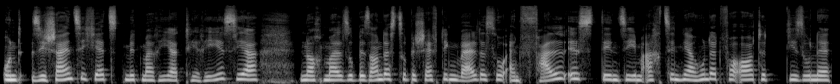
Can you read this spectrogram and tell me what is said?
Und sie scheint sich jetzt mit Maria Theresia nochmal so besonders zu beschäftigen, weil das so ein Fall ist, den sie im 18. Jahrhundert verortet, die so eine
